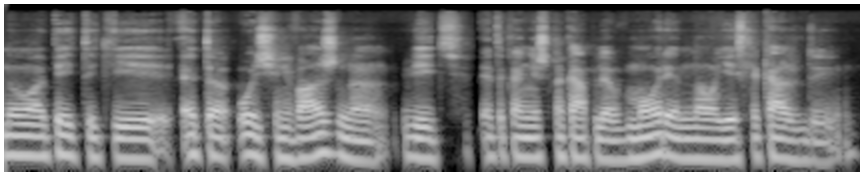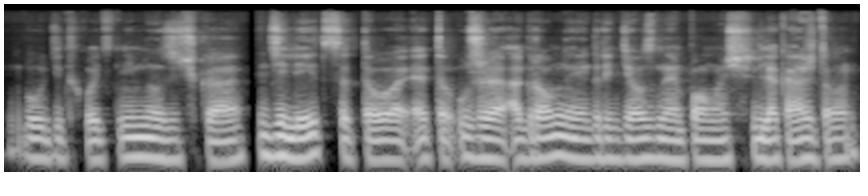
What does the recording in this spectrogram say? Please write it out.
но опять-таки это очень важно, ведь это, конечно, капля в море, но если каждый будет хоть немножечко делиться, то это уже огромная грандиозная помощь для каждого.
